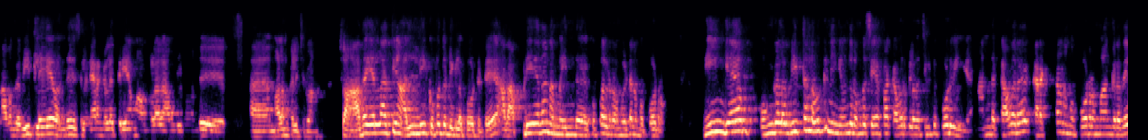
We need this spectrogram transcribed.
அவங்க வீட்லயே வந்து சில நேரங்கள்ல தெரியாம அவங்களால அவங்களுக்கு வந்து மலம் கழிச்சிருவாங்க. சோ அதை எல்லாத்தையும் அள்ளி குப்பை தொட்டிக்குள்ள போட்டுட்டு அதை அப்படியே தான் நம்ம இந்த குப்பை கிட்ட நம்ம போடுறோம். நீங்க உங்களை வீட்டளவுக்கு நீங்க வந்து ரொம்ப சேஃபா கவருக்குள்ள வச்சுக்கிட்டு போடுவீங்க. அந்த கவரை கரெக்டா நம்ம போடுறோமாங்கிறதே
